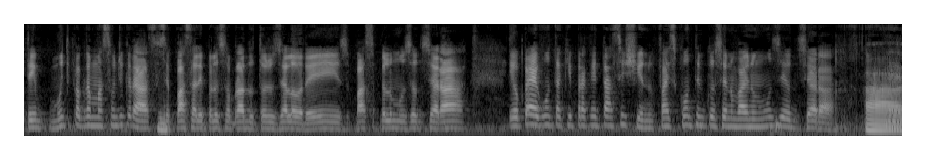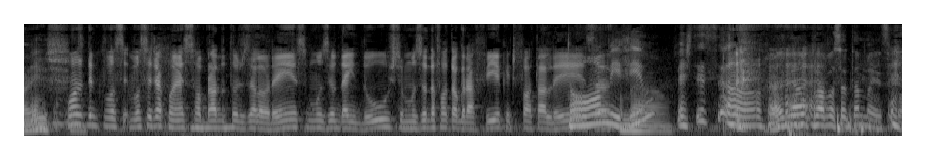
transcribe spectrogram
Tem muita programação de graça. Você passa ali pelo Sobrado Doutor José Lourenço, passa pelo Museu do Ceará. Eu pergunto aqui para quem está assistindo, faz quanto tempo que você não vai no Museu do Ceará? Ah, é, Quanto tempo que você, você já conhece o Sobrado Doutor José Lourenço, Museu da Indústria, Museu da Fotografia, que é de Fortaleza? Tome, viu? Não. Presta atenção. É para você também.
